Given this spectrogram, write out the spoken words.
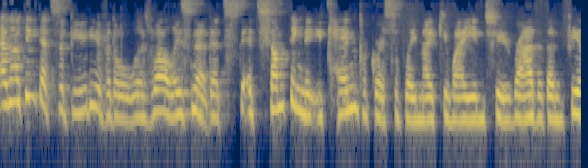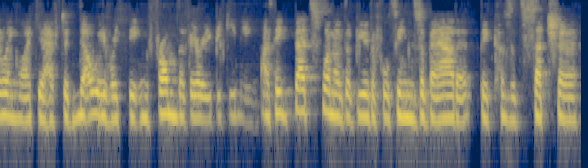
And I think that's the beauty of it all as well, isn't it? It's, it's something that you can progressively make your way into rather than feeling like you have to know everything from the very beginning. I think that's one of the beautiful things about it because it's such a,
